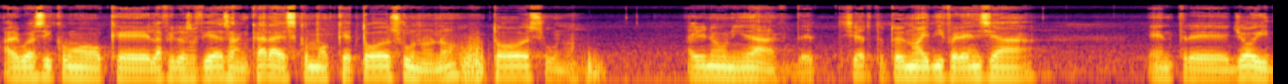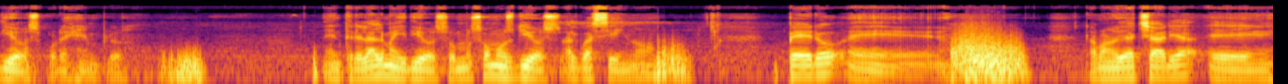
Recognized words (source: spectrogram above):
algo así como que la filosofía de Sankara es como que todo es uno, ¿no? Todo es uno. hay una unidad, de, ¿cierto? Entonces no hay diferencia entre yo y Dios, por ejemplo. Entre el alma y Dios, somos, Dios, algo así, ¿no? Pero eh, Ramanujacharya eh,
